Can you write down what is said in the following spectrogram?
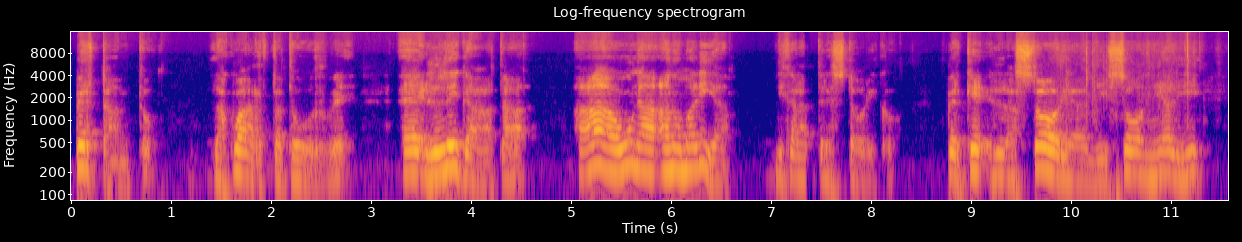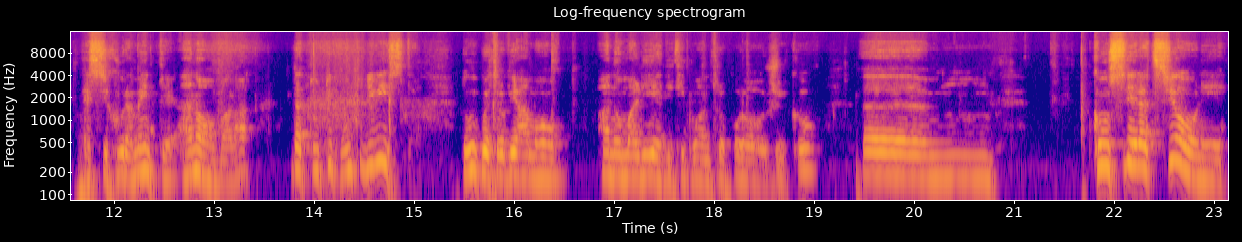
Pertanto la quarta torre è legata a una anomalia di carattere storico, perché la storia di Sonny Ali è sicuramente anomala da tutti i punti di vista. Dunque troviamo anomalie di tipo antropologico, ehm, considerazioni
